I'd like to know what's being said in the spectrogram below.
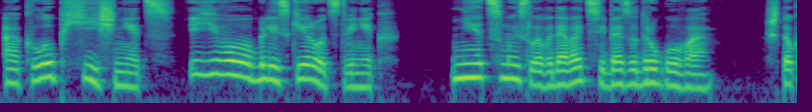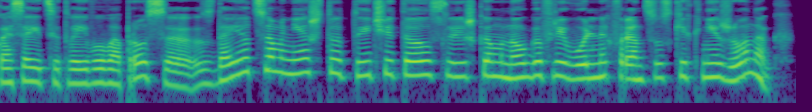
а клуб хищниц, его близкий родственник. Нет смысла выдавать себя за другого. Что касается твоего вопроса, сдается мне, что ты читал слишком много фривольных французских книжонок.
